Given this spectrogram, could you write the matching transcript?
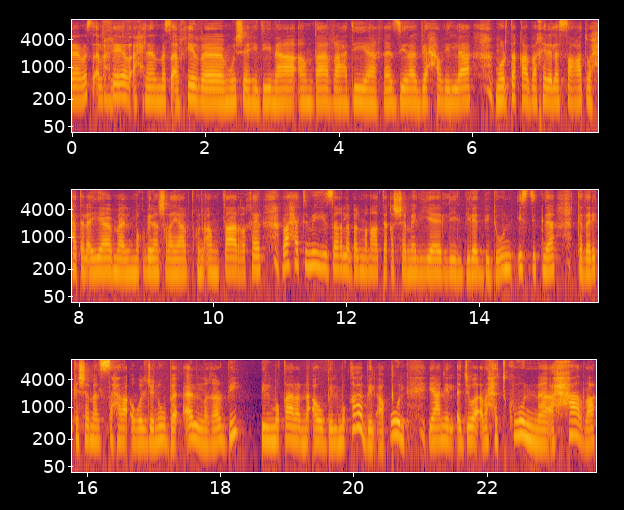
مساء الخير أحلى مساء الخير مشاهدينا. أمطار رعدية غزيره بحول الله. مرتقبة خلال الساعات وحتى الأيام المقبلة. إن شاء الله يا رب تكون أمطار خير راح تميز أغلب المناطق الشمالية للبلاد بدون استثناء كذلك شمال الصحراء والجنوب الغربي. بالمقارنة أو بالمقابل أقول يعني الأجواء راح تكون حارة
